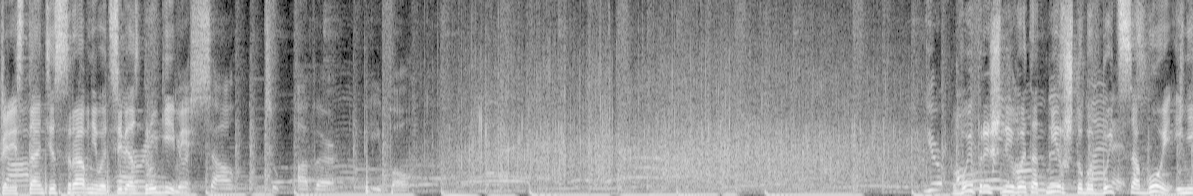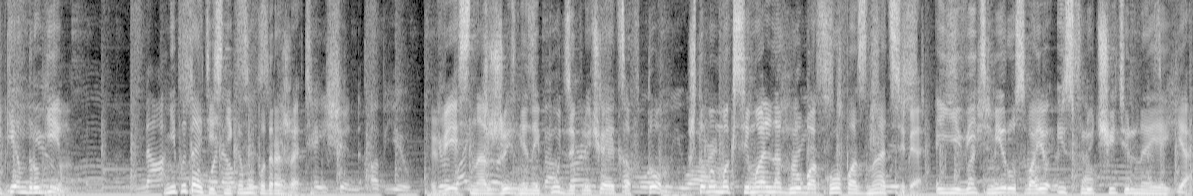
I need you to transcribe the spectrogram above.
Перестаньте сравнивать себя с другими. Вы пришли в этот мир, чтобы быть собой и никем другим. Не пытайтесь никому подражать. Весь наш жизненный путь заключается в том, чтобы максимально глубоко познать себя и явить миру свое исключительное «я».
